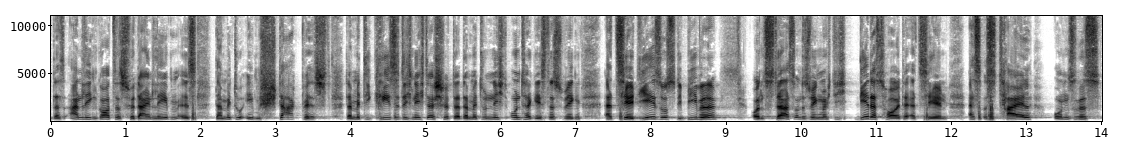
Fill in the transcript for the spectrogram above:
das Anliegen Gottes für dein Leben ist, damit du eben stark bist, damit die Krise dich nicht erschüttert, damit du nicht untergehst. Deswegen erzählt Jesus, die Bibel, uns das, und deswegen möchte ich dir das heute erzählen. Es ist Teil unseres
